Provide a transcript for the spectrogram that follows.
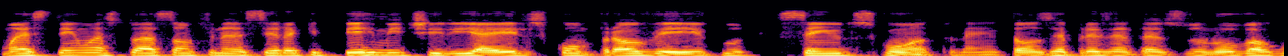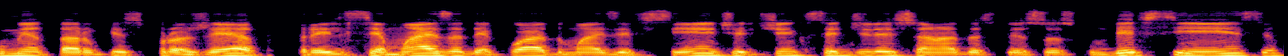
mas têm uma situação financeira que permitiria a eles comprar o veículo sem o desconto. Né? Então, os representantes do Novo argumentaram que esse projeto, para ele ser mais adequado, mais eficiente, ele tinha que ser direcionado às pessoas com deficiência,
